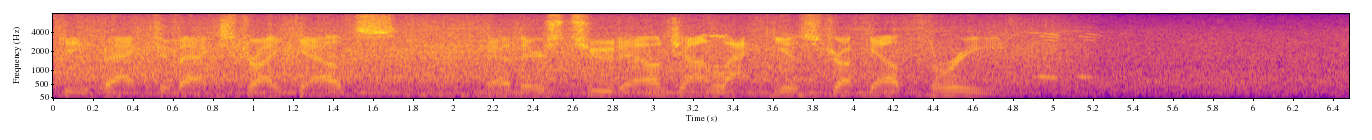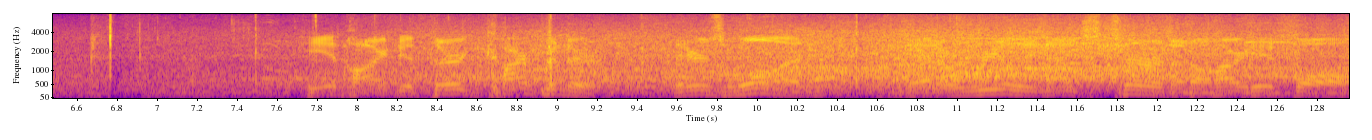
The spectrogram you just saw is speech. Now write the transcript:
Lackey back-to-back strikeouts. And there's two down. John Lackey has struck out three. Hit hard to third. Carpenter. There's one. And a really nice turn on a hard hit ball.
